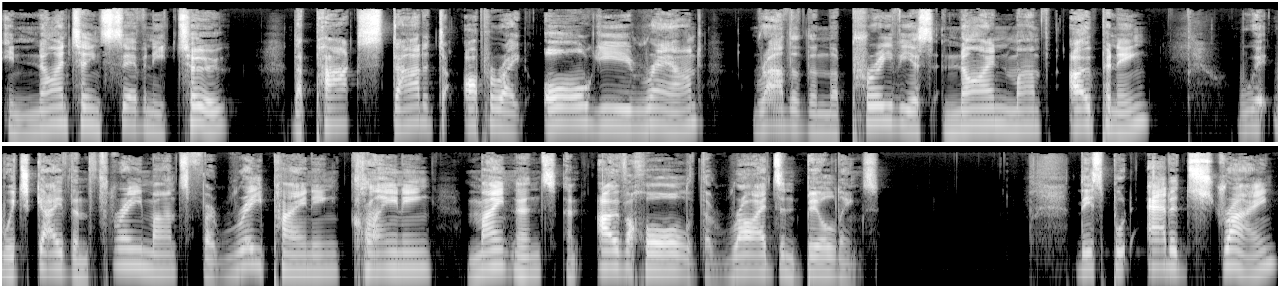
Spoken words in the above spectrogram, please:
In 1972, the park started to operate all year round rather than the previous nine month opening, which gave them three months for repainting, cleaning, maintenance, and overhaul of the rides and buildings. This put added strain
